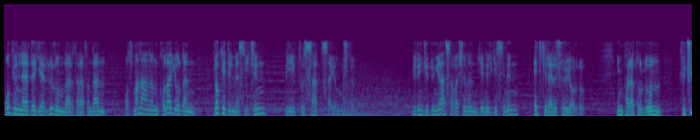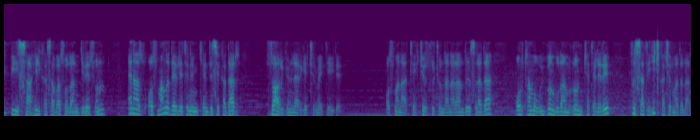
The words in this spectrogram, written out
o günlerde yerli Rumlar tarafından Osman Ağa'nın kolay yoldan yok edilmesi için bir fırsat sayılmıştı. Birinci Dünya Savaşı'nın yenilgisinin etkileri sürüyordu. İmparatorluğun küçük bir sahil kasabası olan Giresun, en az Osmanlı Devleti'nin kendisi kadar zor günler geçirmekteydi. Osman Ağa tehcir suçundan arandığı sırada ortamı uygun bulan Rum çeteleri fırsatı hiç kaçırmadılar.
